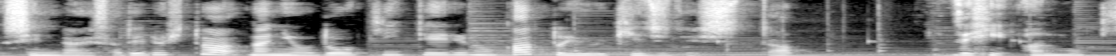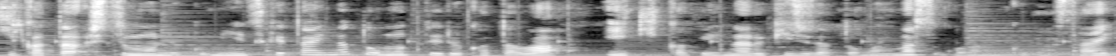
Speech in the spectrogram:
信頼される人は何をどう聞いているのかという記事でした。ぜひ、あの、聞き方、質問力身につけたいなと思っている方は、いいきっかけになる記事だと思います。ご覧ください。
